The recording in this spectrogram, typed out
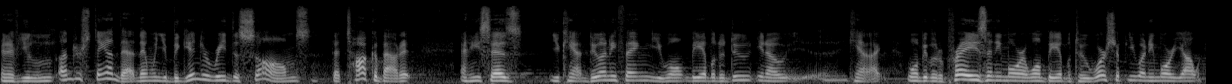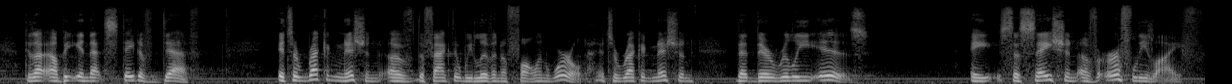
And if you understand that, then when you begin to read the Psalms that talk about it, and he says, you can't do anything, you won't be able to do, you know, you can't, I won't be able to praise anymore, I won't be able to worship you anymore, because I'll be in that state of death. It's a recognition of the fact that we live in a fallen world. It's a recognition that there really is a cessation of earthly life.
